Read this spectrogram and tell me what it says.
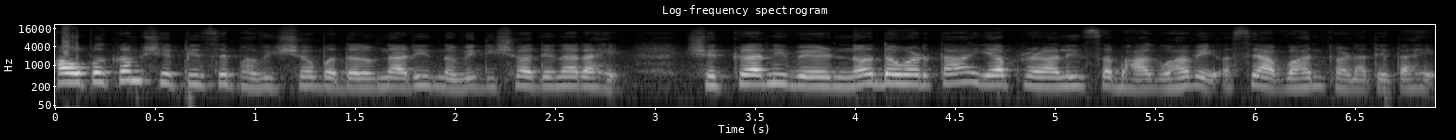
हा उपक्रम शेतीचे भविष्य बदलवणारी नवी दिशा देणार आहे. शेतकऱ्यांनी वेळ न दवडता या प्रणालीचा भाग व्हावे असे आवाहन करण्यात येत आहे.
